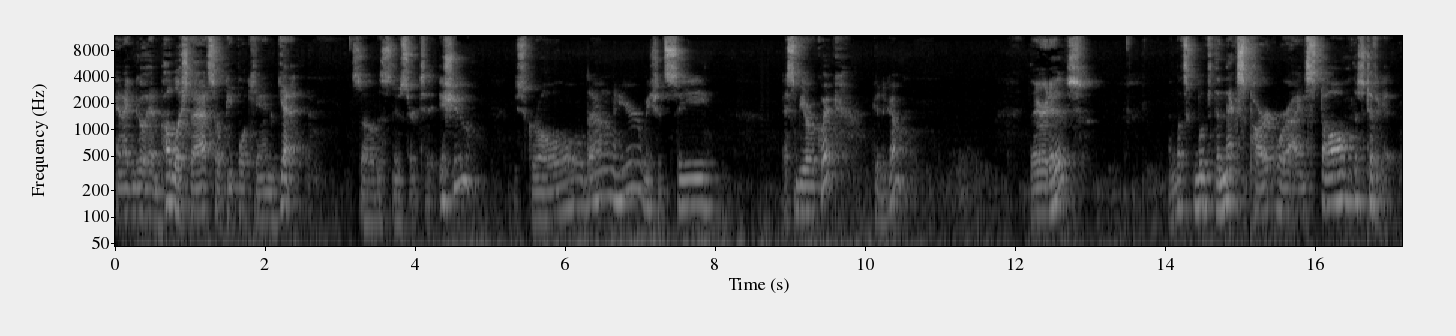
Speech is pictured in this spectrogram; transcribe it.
and I can go ahead and publish that so people can get it. So this new cert to issue. You scroll down here, we should see SMB over QUIC. Good to go. There it is. And let's move to the next part where I install the certificate.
